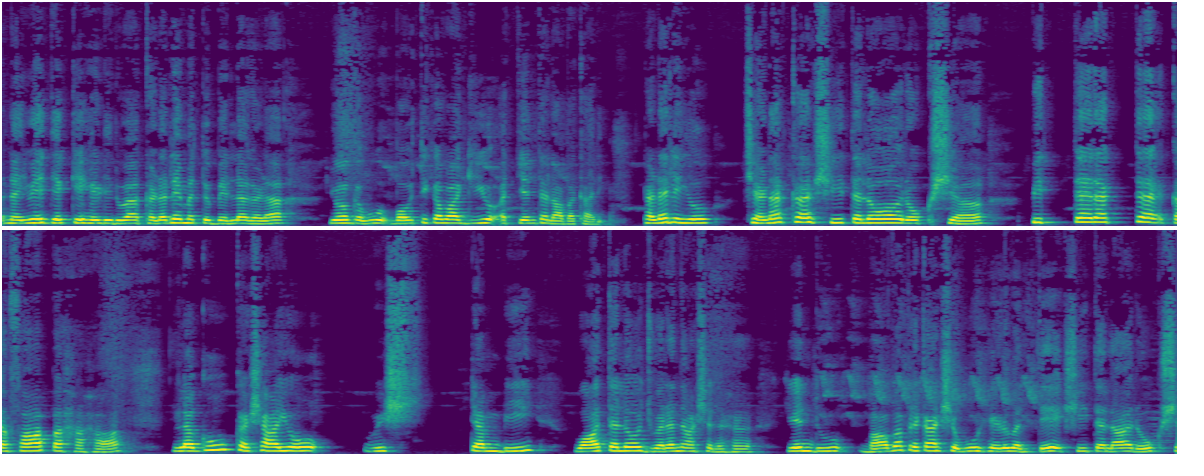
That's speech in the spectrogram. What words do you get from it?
ನೈವೇದ್ಯಕ್ಕೆ ಹೇಳಿರುವ ಕಡಲೆ ಮತ್ತು ಬೆಲ್ಲಗಳ ಯೋಗವು ಭೌತಿಕವಾಗಿಯೂ ಅತ್ಯಂತ ಲಾಭಕಾರಿ. ಕಡಲೆಯು ಚಣಕ ಶೀತಲೋರೋಕ್ಷ ಪಿತ್ತರಕ್ತ ಕಫಾಪಹ ಲಘು ಕಷಾಯೋ ವಿಷ್ಟಂಬಿ ವಾತಲೋ ಜ್ವರನಾಶನ ಎಂದು ಭಾವಪ್ರಕಾಶವು ಹೇಳುವಂತೆ ಶೀತಲ, ರೋಕ್ಷ,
